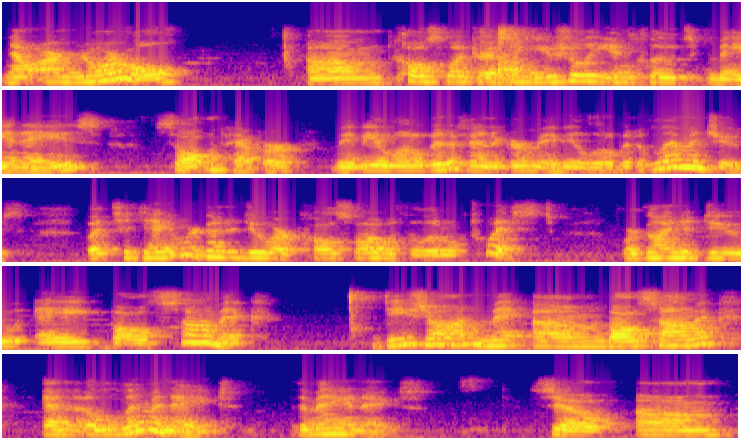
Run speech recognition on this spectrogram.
Now, our normal um, coleslaw dressing usually includes mayonnaise, salt and pepper, maybe a little bit of vinegar, maybe a little bit of lemon juice. But today we're going to do our coleslaw with a little twist. We're going to do a balsamic, Dijon um, balsamic, and eliminate the mayonnaise. So, um,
